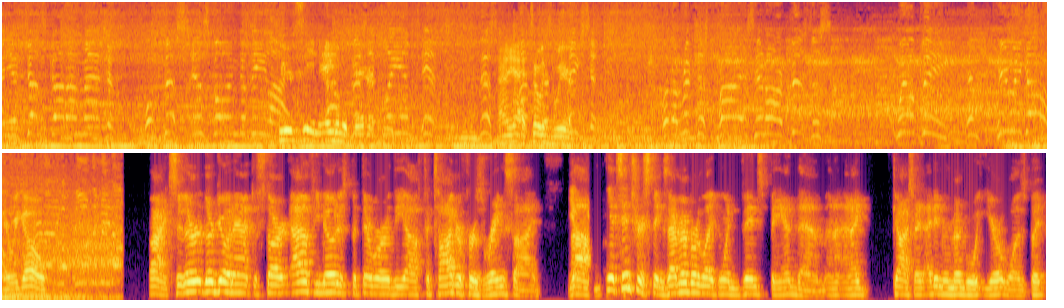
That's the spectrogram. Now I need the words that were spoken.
And you just gotta imagine what this is going to be like. We're seeing Angle How with that. physically intense. This Uh, yeah, it's always weird. confrontation For the richest prize in our business will be. And here we go. Here we go. Angle going to meet All right, so they're they're going at to start. I don't know if you noticed, but there were the uh, photographers ringside. Yep. Um, it's interesting because I remember like when Vince banned them, and, I- and I, gosh, I, I didn't remember what year it was, but I,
